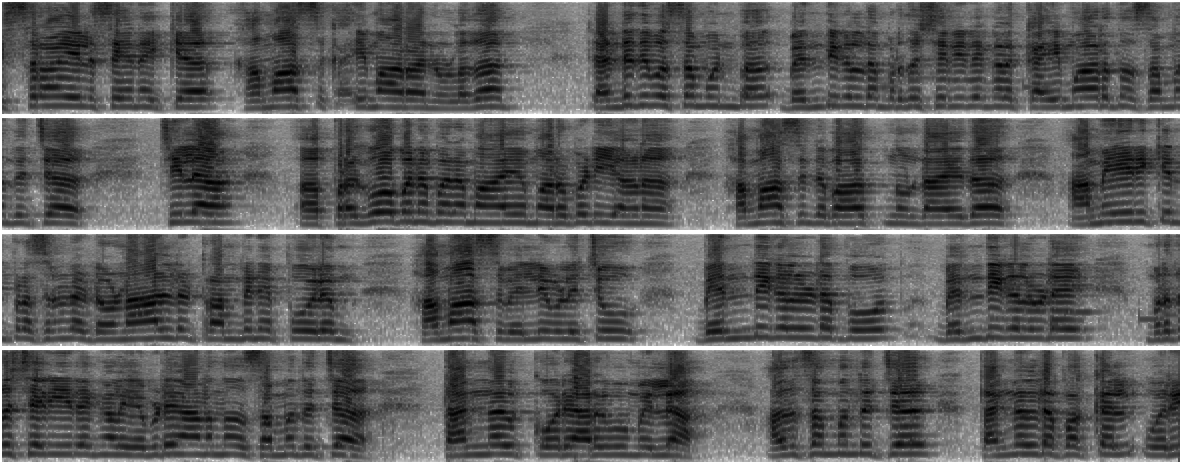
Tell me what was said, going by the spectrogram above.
ഇസ്രായേൽ സേനയ്ക്ക് ഹമാസ് കൈമാറാനുള്ളത്. രണ്ട് ദിവസം മുൻപ് ബന്ദികളുടെ മൃതശരീരങ്ങൾ കൈമാറുന്നത് സംബന്ധിച്ച് ചില പ്രകോപനപരമായ മറുപടിയാണ് ഹമാസിന്റെ ഭാഗത്തു നിന്നുണ്ടായത് അമേരിക്കൻ പ്രസിഡന്റ് ഡൊണാൾഡ് ട്രംപിനെ പോലും ഹമാസ് വെല്ലുവിളിച്ചു. ബന്ദികളുടെ ബന്ദികളുടെ മൃതശരീരങ്ങൾ എവിടെയാണെന്നത് സംബന്ധിച്ച് തങ്ങൾക്കൊരറിവുമില്ല. അത് സംബന്ധിച്ച് തങ്ങളുടെ പക്കൽ ഒരു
